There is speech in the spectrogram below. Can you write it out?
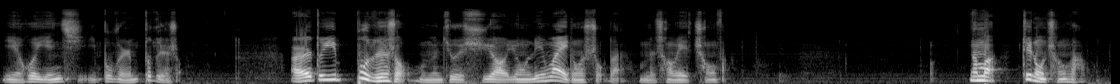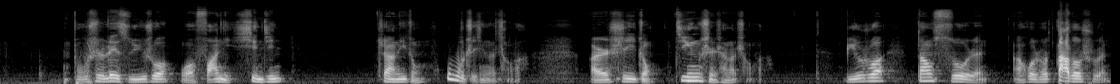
也会引起一部分人不遵守。而对于不遵守，我们就需要用另外一种手段，我们称为惩罚。那么这种惩罚，不是类似于说我罚你现金这样的一种物质性的惩罚，而是一种精神上的惩罚。比如说，当所有人啊，或者说大多数人。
